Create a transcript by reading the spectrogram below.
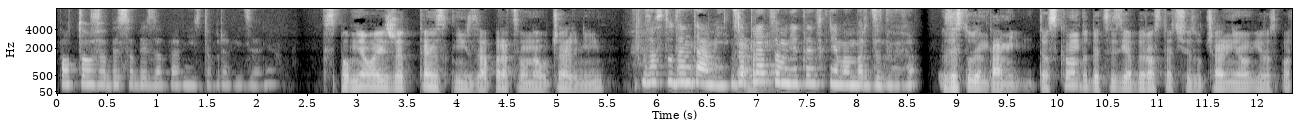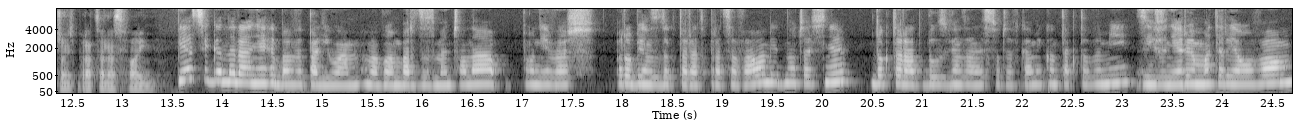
po to, żeby sobie zapewnić dobre widzenie. Wspomniałaś, że tęsknisz za pracą na uczelni. Za studentami. Za tak. pracą nie tęsknię, mam bardzo dużo. Ze studentami. To skąd decyzja, by rozstać się z uczelnią i rozpocząć pracę na swoim? Ja się generalnie chyba wypaliłam. Chyba byłam bardzo zmęczona, ponieważ robiąc doktorat pracowałam jednocześnie. Doktorat był związany z soczewkami kontaktowymi, z inżynierią materiałową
